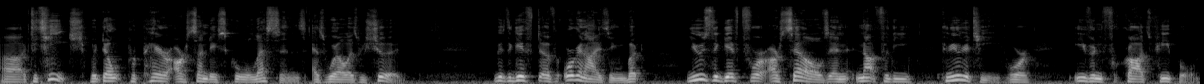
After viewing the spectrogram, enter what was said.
uh, to teach, but don't prepare our Sunday school lessons as well as we should. We have the gift of organizing, but use the gift for ourselves and not for the community or even for God's people.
